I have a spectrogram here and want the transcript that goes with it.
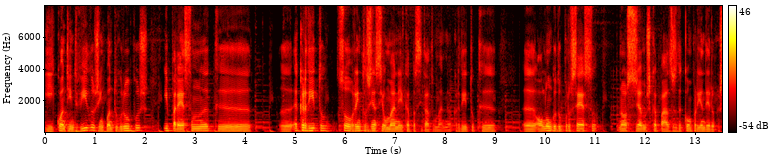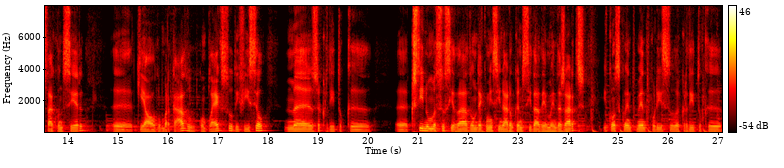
e quanto indivíduos, enquanto grupos, e parece-me que uh, acredito sobre a inteligência humana e a capacidade humana. Acredito que uh, ao longo do processo nós sejamos capazes de compreender o que está a acontecer, uh, que é algo marcado, complexo, difícil, mas acredito que cresci numa sociedade onde é que me ensinaram que a necessidade é a mãe das artes e, consequentemente, por isso acredito que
